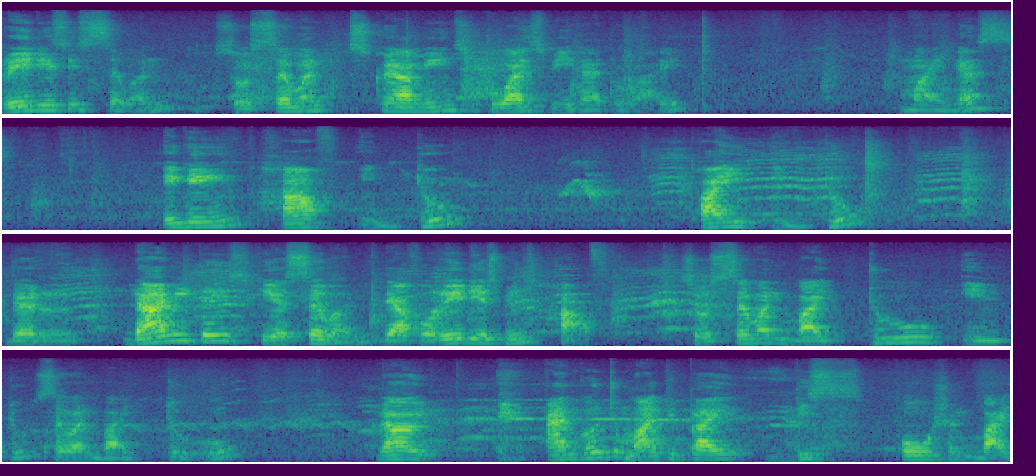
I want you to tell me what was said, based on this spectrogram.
radius is 7. So 7 square means twice we have to write minus again half into pi into the diameter is here 7 therefore radius means half. So 7 by 2 into 7 by 2 now I'm going to multiply this portion by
